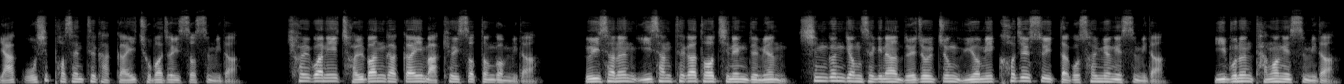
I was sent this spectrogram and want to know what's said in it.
약 50% 가까이 좁아져 있었습니다. 혈관이 절반 가까이 막혀 있었던 겁니다. 의사는 이 상태가 더 진행되면 심근경색이나 뇌졸중 위험이 커질 수 있다고 설명했습니다. 이분은 당황했습니다.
